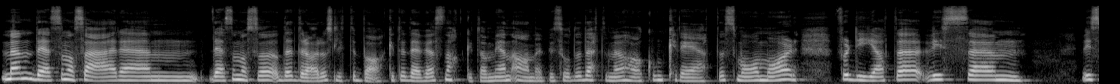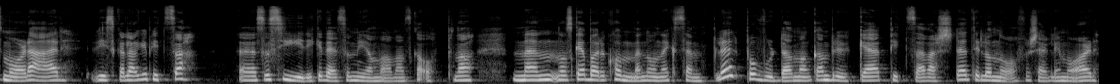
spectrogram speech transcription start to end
Men det som også er Det som også, det drar oss litt tilbake til det vi har snakket om i en annen episode, dette med å ha konkrete små mål. Fordi at eh, hvis, hvis målet er vi skal lage pizza, eh, så sier ikke det så mye om hva man skal oppnå. Men nå skal jeg bare komme med noen eksempler på hvordan man kan bruke pizzaverksted til å nå forskjellige mål.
